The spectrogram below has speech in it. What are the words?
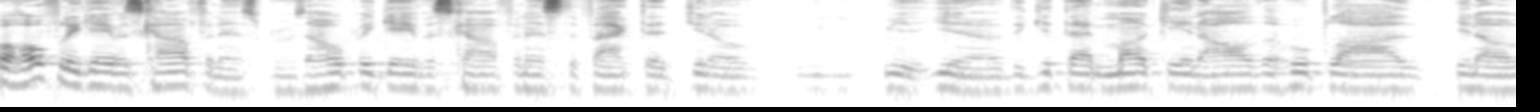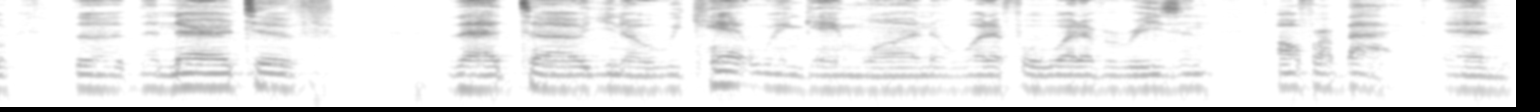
Well, hopefully, it gave us confidence, Bruce. I hope it gave us confidence. The fact that you know, you know, to get that monkey and all the hoopla, you know, the the narrative that uh, you know we can't win game one or whatever for whatever reason off our back and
